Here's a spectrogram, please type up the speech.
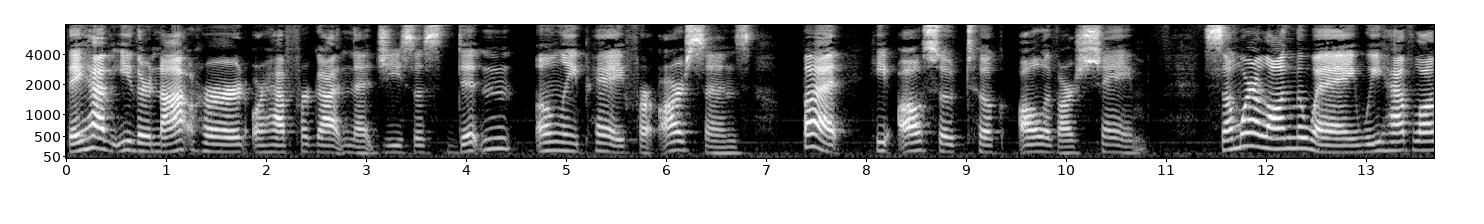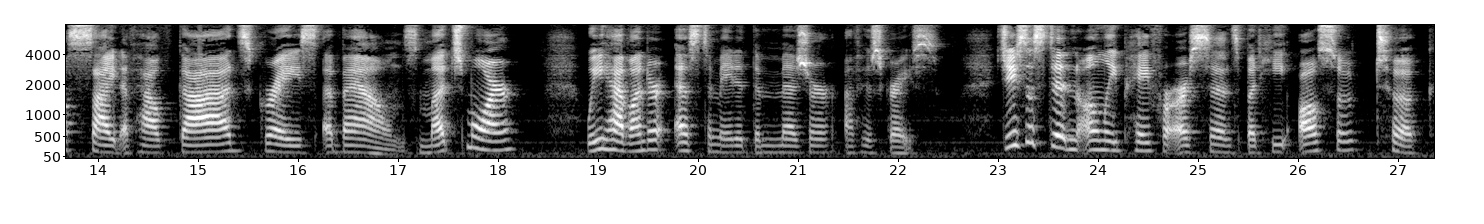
They have either not heard or have forgotten that Jesus didn't only pay for our sins, but he also took all of our shame. Somewhere along the way, we have lost sight of how God's grace abounds. Much more, we have underestimated the measure of his grace. Jesus didn't only pay for our sins, but he also took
